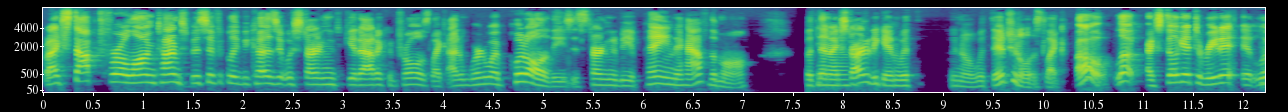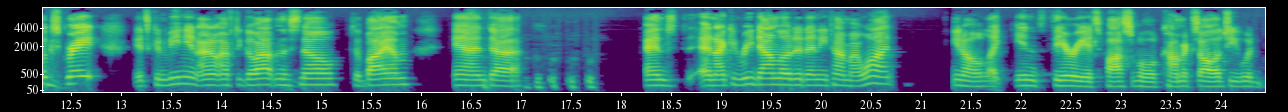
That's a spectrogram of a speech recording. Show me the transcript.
But I stopped for a long time specifically because it was starting to get out of control. It's like, I, where do I put all of these? It's starting to be a pain to have them all. But then I started again with, you know, with digital. It's like, oh, look, I still get to read it. It looks great. It's convenient. I don't have to go out in the snow to buy them, and uh, and and I can re-download it anytime I want you know, like in theory, it's possible Comixology would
